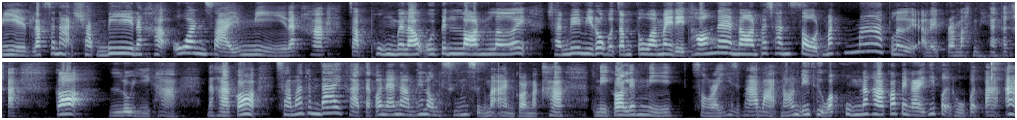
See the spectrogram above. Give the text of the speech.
มีลักษณะชับบี้นะคะ อ้วนสายหมีนะคะ จับพุงไปแล้วอุ้ยเป็นลอนเลย ฉันไม่มีโรคประจำตัวไม่ได้ท้องแน่นอนเพราะฉันโสดมาก ๆ เลยอะไรประมาณนี้นะคะ ก็ลุยค่ะนะคะ ก็สามารถทำได้ค่ะ แต่ก็แนะนำให้ลองไปซื้อหนังสือมาอ่านก่อนนะคะ อันนี้ก็เล่มนี้ 225 บาทเนาะดีถือว่าคุ้มนะคะ ก็เป็นอะไรที่เปิดหูเปิดตาอะ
